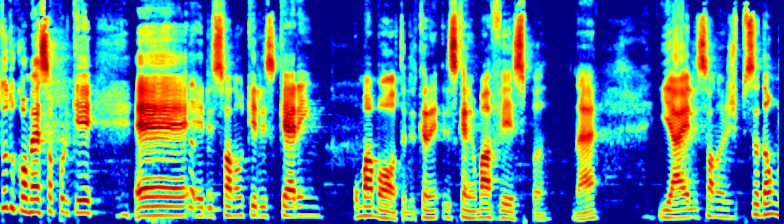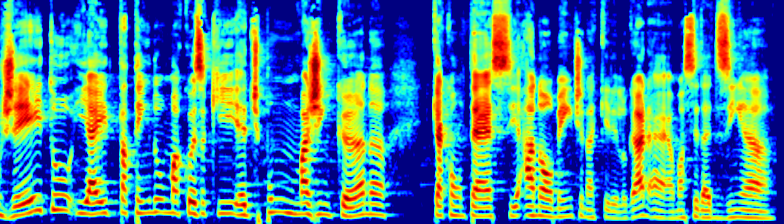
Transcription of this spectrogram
tudo começa porque é, eles falam que eles querem uma moto, eles querem, eles querem uma Vespa, né? E aí eles falam, a gente precisa dar um jeito, e aí tá tendo uma coisa que é tipo uma gincana que acontece anualmente naquele lugar. É uma cidadezinha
